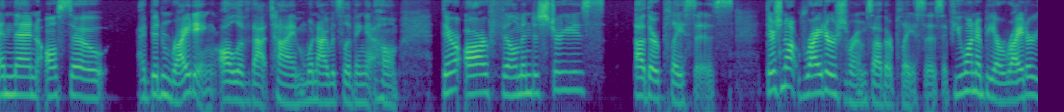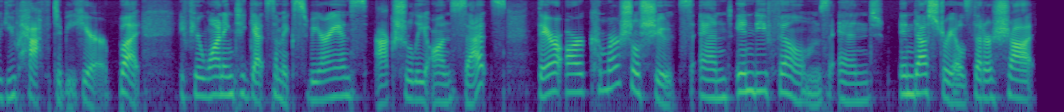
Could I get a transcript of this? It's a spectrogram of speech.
And then also I've been writing all of that time when I was living at home. There are film industries other places. There's not writers' rooms other places. If you want to be a writer, you have to be here. But if you're wanting to get some experience actually on sets, there are commercial shoots and indie films and industrials that are shot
